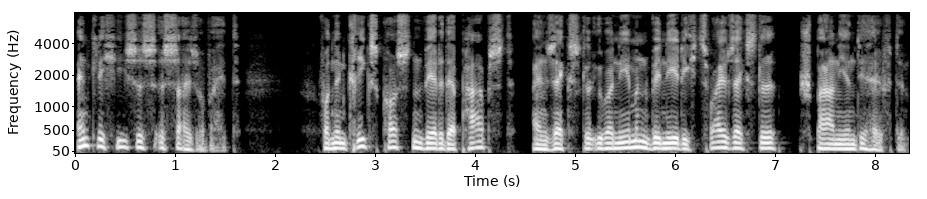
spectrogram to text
Endlich hieß es, es sei soweit. Von den Kriegskosten werde der Papst ein Sechstel übernehmen, Venedig zwei Sechstel, Spanien die Hälfte.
